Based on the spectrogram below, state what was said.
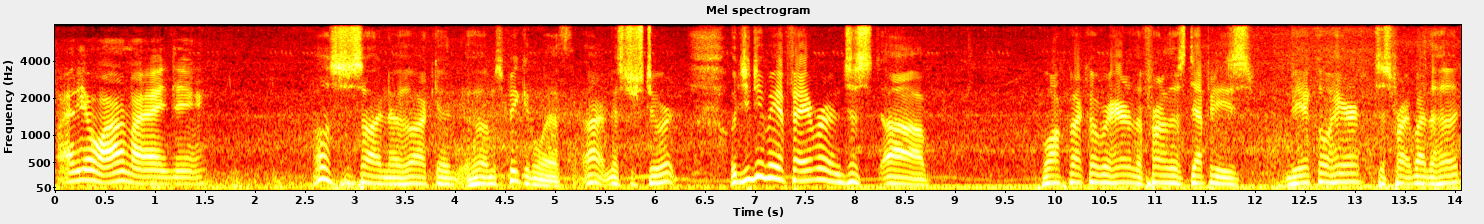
Why do you want my ID? Oh, it's just so I know who I could, who I'm speaking with. All right, Mr. Stewart, would you do me a favor and just uh, walk back over here to the front of this deputy's vehicle here, just right by the hood?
